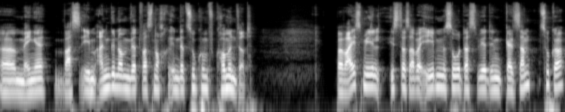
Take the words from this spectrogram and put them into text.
äh, Menge, was eben angenommen wird, was noch in der Zukunft kommen wird. Bei Weißmehl ist das aber eben so, dass wir den gesamten Zucker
